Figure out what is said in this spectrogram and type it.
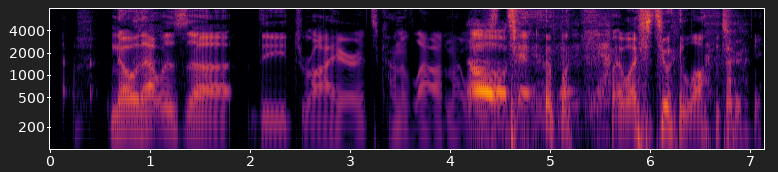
no, that was uh, the dryer. It's kind of loud. My wife's oh, okay. okay. Yeah. my wife's doing laundry.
